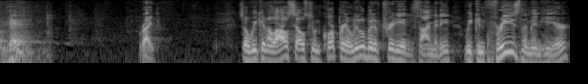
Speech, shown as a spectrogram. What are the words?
Okay? Right. So we can allow cells to incorporate a little bit of tritiated thymidine. We can freeze them in here.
